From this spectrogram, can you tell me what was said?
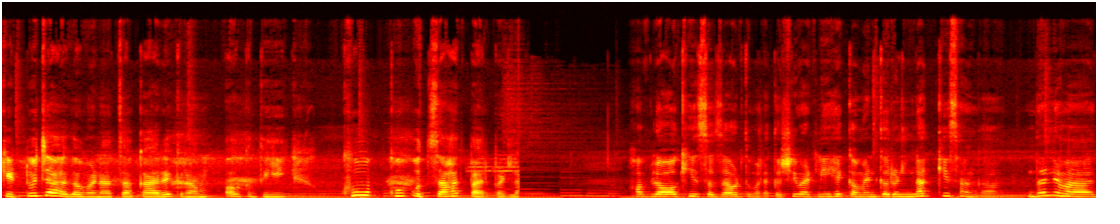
किट्टूच्या आगमनाचा कार्यक्रम अगदी खूप खूप उत्साहात पार पडला. हा ब्लॉग ही सजावट तुम्हाला कशी वाटली हे कमेंट करून नक्की सांगा. धन्यवाद.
